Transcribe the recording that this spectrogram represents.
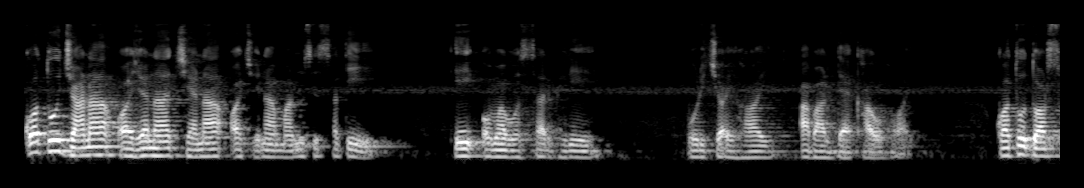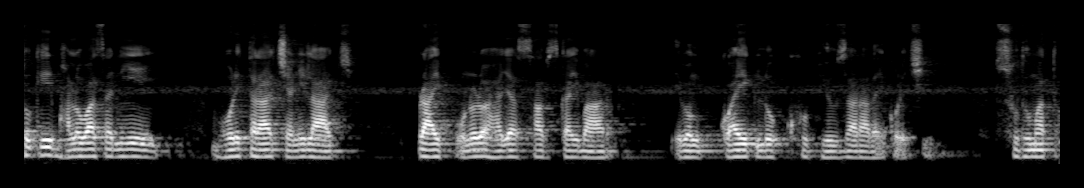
কত জানা, অজানা, চেনা, অচেনা মানুষের সাথে এই অমাবস্যার ভিড়ে পরিচয় হয়, আবার দেখাও হয়। কত দর্শকের ভালোবাসা নিয়ে ভোরে তারা চ্যানেল আজ প্রায় পনেরো হাজার সাবস্ক্রাইবার এবং কয়েক লক্ষ ভিউজার আদায় করেছি, শুধুমাত্র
